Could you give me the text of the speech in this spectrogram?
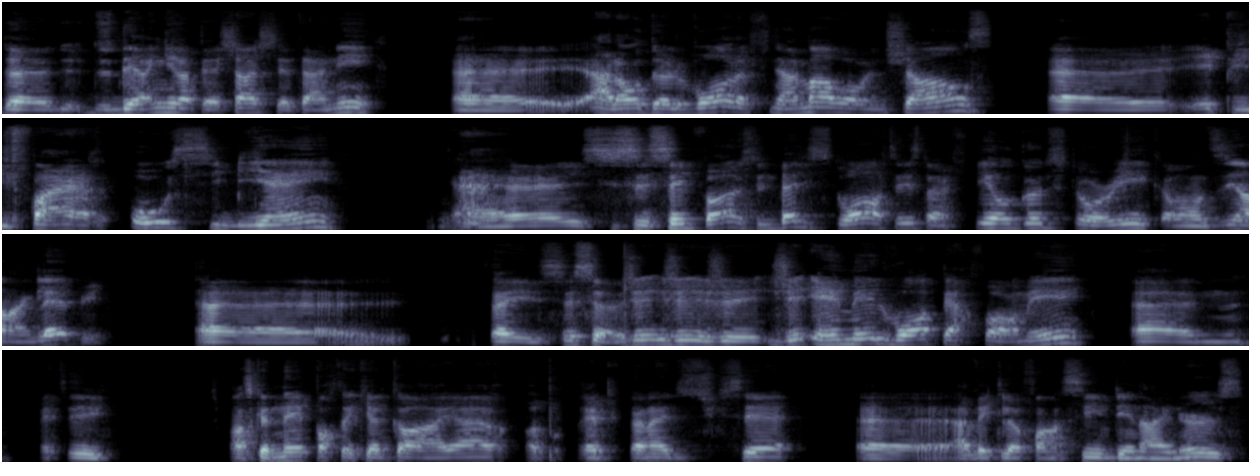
du dernier repêchage cette année. Euh, alors, de le voir finalement avoir une chance et puis faire aussi bien, euh, c'est fun, c'est une belle histoire, c'est un feel-good story, comme on dit en anglais. Puis, euh, c'est ça, j'ai aimé le voir performer. Euh, je pense que n'importe quel carrière aurait pu connaître du succès avec l'offensive des Niners.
